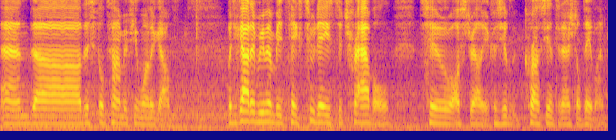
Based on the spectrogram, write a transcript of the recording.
and uh, there's still time if you want to go. But you got to remember, it takes two days to travel to Australia because you cross the international date line.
